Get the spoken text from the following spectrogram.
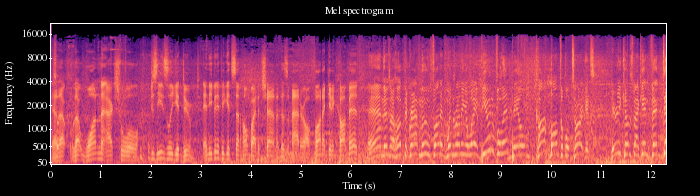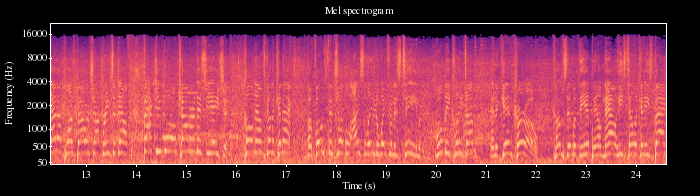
Yeah, that that one actual just easily get doomed. And even if he gets sent home by the Chen, it doesn't matter. All Funnick getting caught mid. And there's a hook to grab move. Funnick when running away. Beautiful impale. Caught multiple targets. Here he comes back in. Vendetta plus power shot brings him down. Vacuum wall counter initiation. Call down's going to connect. Havos in trouble, isolated away from his team. Will be cleaned up. And again, Kuro comes in with the impale. Now he's telekinesis back.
